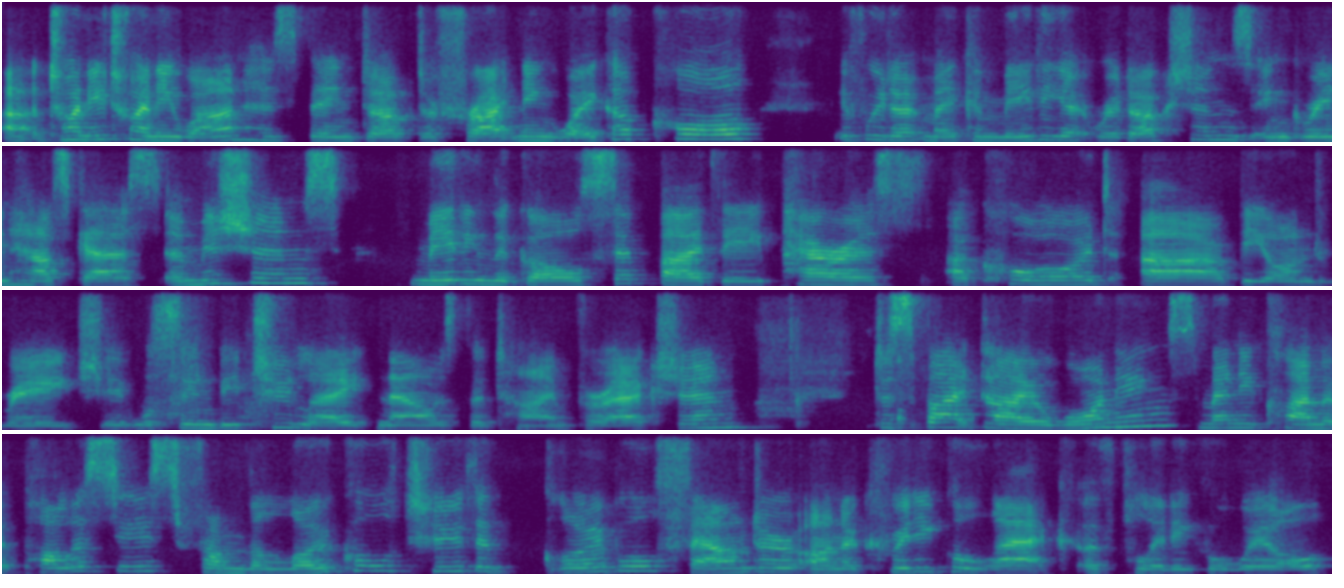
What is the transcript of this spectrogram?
Uh, 2021 has been dubbed a frightening wake up call if we don't make immediate reductions in greenhouse gas emissions. Meeting the goals set by the Paris Accord are beyond reach. It will soon be too late. Now is the time for action. Despite dire warnings, many climate policies from the local to the global founder on a critical lack of political will.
